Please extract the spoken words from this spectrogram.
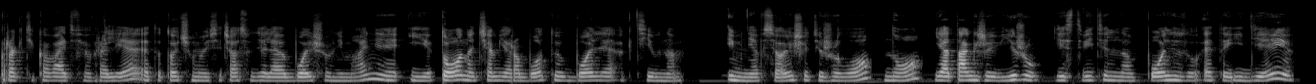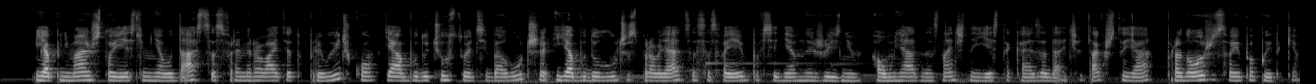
практиковать в феврале. Это то, чему я сейчас уделяю больше внимания и то, над чем я работаю более активно. И мне все еще тяжело, но я также вижу действительно пользу этой идеи, я понимаю, что если мне удастся сформировать эту привычку, я буду чувствовать себя лучше, и я буду лучше справляться со своей повседневной жизнью. А у меня однозначно есть такая задача, так что я продолжу свои попытки.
